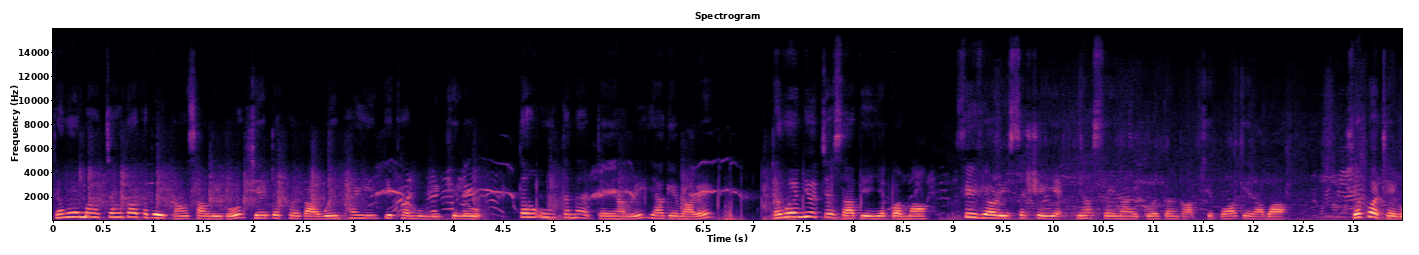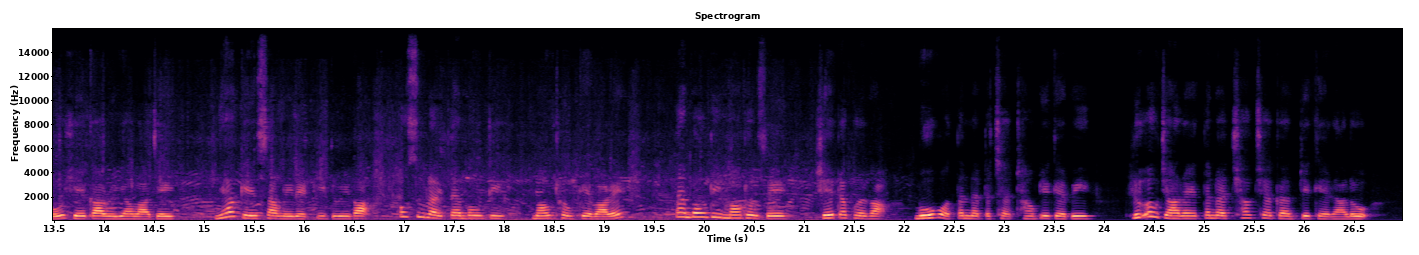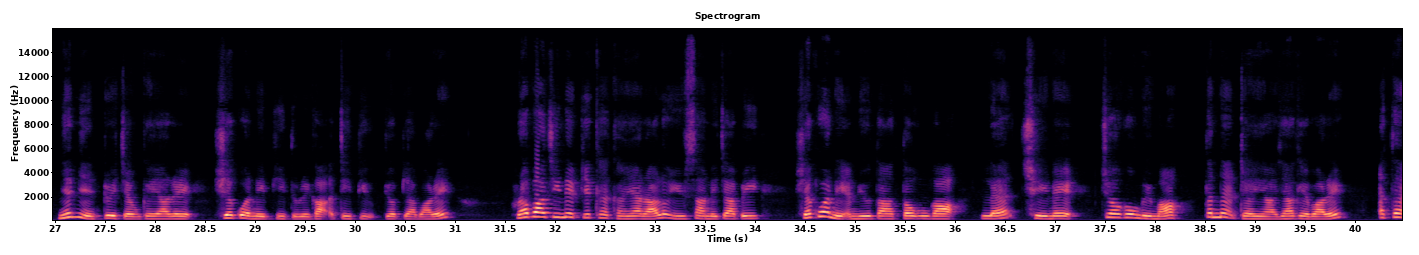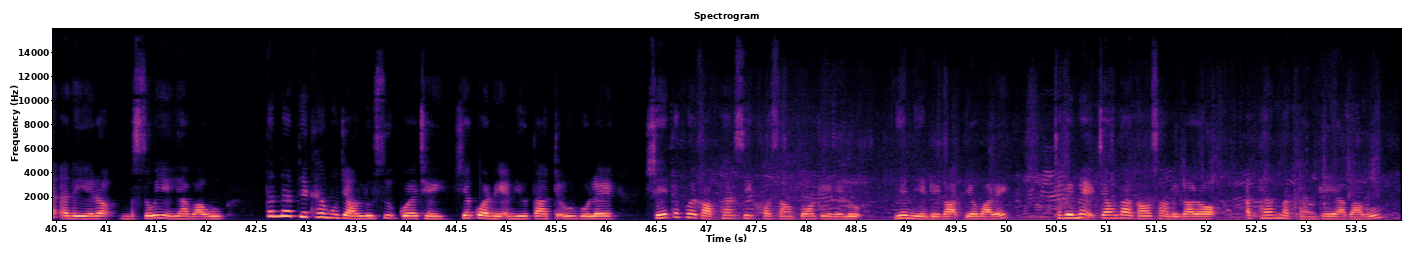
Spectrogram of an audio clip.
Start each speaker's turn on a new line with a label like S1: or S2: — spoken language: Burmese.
S1: ။တဝဲမှာចောင်းသားတပိတ်ခေါင်းဆောင်တွေကိုရဲတပ်ဖွဲ့ကဝင်ဖမ်းရင်းပစ်ခတ်မှုတွေဖြစ်လို့၃ဦးတနက်တန်းရတွေရခဲ့ပါတယ်။တဝဲမြို့ကျက်စားပြင်ရက်ကွက်မှာဖေဖော်ဝါရီ18ရက်ည10:00နာရီခွဲကန့်ကဖြစ်ပွားခဲ့တာပါ။ရက်ကွက်ထဲကိုရဲကားတွေရောက်လာချိန်ညကင်းဆောင်နေတဲ့ပြည်သူတွေကအုပ်စုလိုက်တန်ပုံတီမောင်းထုတ်ခဲ့ပါတယ်။တန်ပုံတီမောင်းထုတ်စေရဲတပ်ဖွဲ့ကမိုးပေါ်တနက်တစ်ချက်ထောင်ပစ်ခဲ့ပြီးလူအုပ်ကြားတဲ့တနက်6ချက်ကပစ်ခဲ့တာလို့ မျက်မြင်တွေ့ကြုံခဲ့ရတဲ့ရက်ွက်နေပြည်သူတွေကအတီးပြုတ်ပြောပြပါဗျ။ရဘာကြီးနဲ့ပြစ်ခတ်ခံရတာလို့ယူဆနေကြပြီးရက်ွက်နေအမျိုးသား၃ဦးကလက်ခြေနဲ့ကြောကုန်းတွေမှာတနက်ဒဏ်ရာရခဲ့ပါတယ်။အသက်အန္တရာယ်တော့မစိုးရိမ်ရပါဘူး။တနက်ပြစ်ခတ်မှုကြောင့်လူစုကွဲချိန်ရက်ွက်နေအမျိုးသားတဦးကိုလည်းရဲတပ်ဖွဲ့ကဖမ်းဆီးခေါ်ဆောင်သွားခဲ့တယ်လို့မျက်မြင်တွေကပြောပါတယ်။ဒါပေမဲ့အကြောင်းသားကောင်းဆောင်တွေကတော့အဖမ်းမခံခဲ့ရပါဘူး။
